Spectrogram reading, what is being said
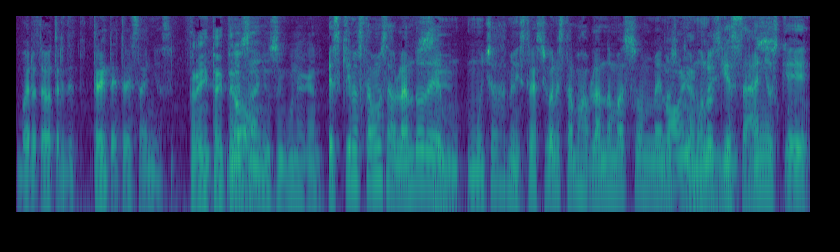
bueno, tengo 33 años. 33 años en Culiacán. Es que no estamos hablando de muchas administraciones, estamos hablando más o menos como unos 10 años que,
